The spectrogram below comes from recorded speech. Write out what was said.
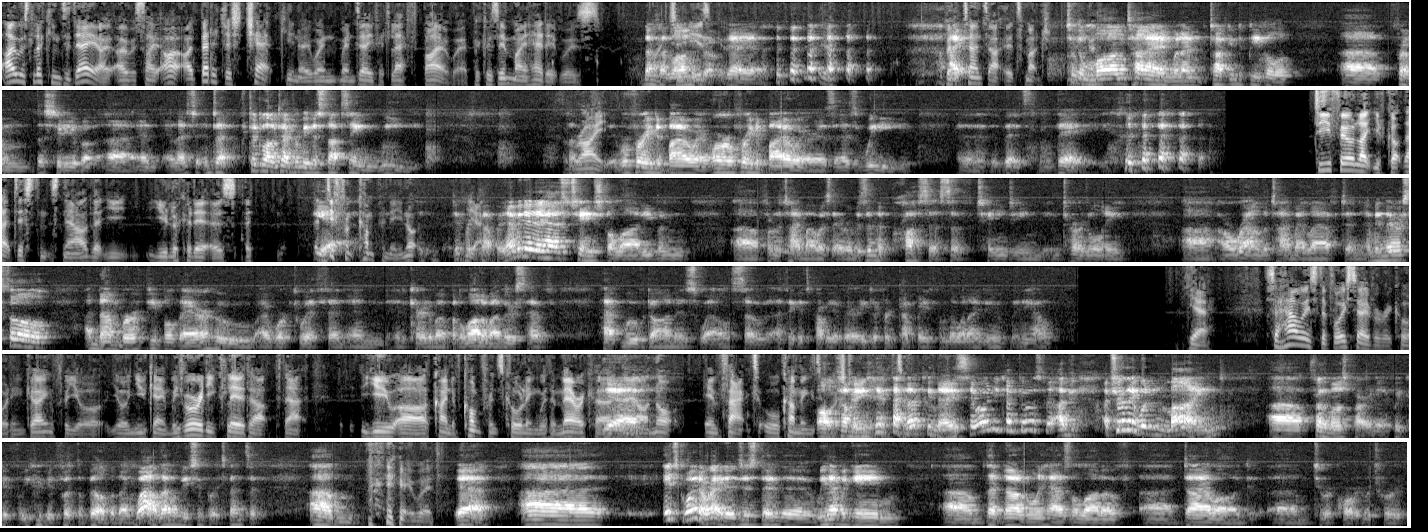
I was looking today. I, I was like, oh, I better just check, you know, when, when David left Bioware, because in my head it was Not like that two long years ago. ago. Yeah, yeah. But I- it turns out it's much. took a long time when I'm talking to people uh, from the studio, uh, and and it took a long time for me to stop saying we. So Right. Referring to Bioware or referring to Bioware as as we, uh, it's they. Do you feel like you've got that distance now that you, you look at it as a, a Yeah. different company, not Different yeah. company. I mean, it has changed a lot even uh, from the time I was there. It was in the process of changing internally uh, around the time I left, and I mean, there are still a number of people there who I worked with and, and, and cared about, but a lot of others have have moved on as well. So I think it's probably a very different company from the one I knew, anyhow. Yeah. So how is the voiceover recording going for your, your new game? We've already cleared up that you are kind of conference calling with America. Yeah. They are not, in fact, all coming to all Australia. coming. to That'd be nice. Why don't you come to Australia? I'm, I'm sure they wouldn't mind uh, for the most part if we could if we could foot the bill. But like, wow, that would be super expensive. Um, it would. yeah, uh, it's quite all right. It's just the, the, we have a game um, that not only has a lot of uh, dialogue um, to record, which we're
